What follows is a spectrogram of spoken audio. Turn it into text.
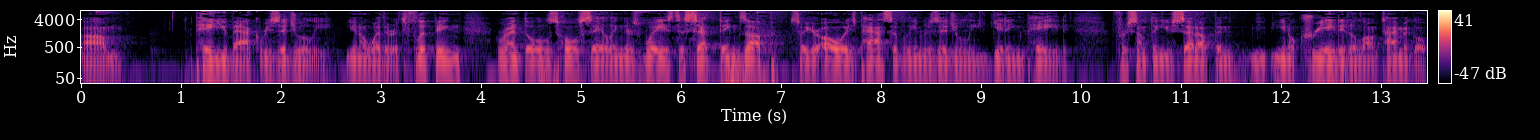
um, pay you back residually. You know, whether it's flipping, rentals, wholesaling, there's ways to set things up so you're always passively and residually getting paid for something you set up and you know created a long time ago.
